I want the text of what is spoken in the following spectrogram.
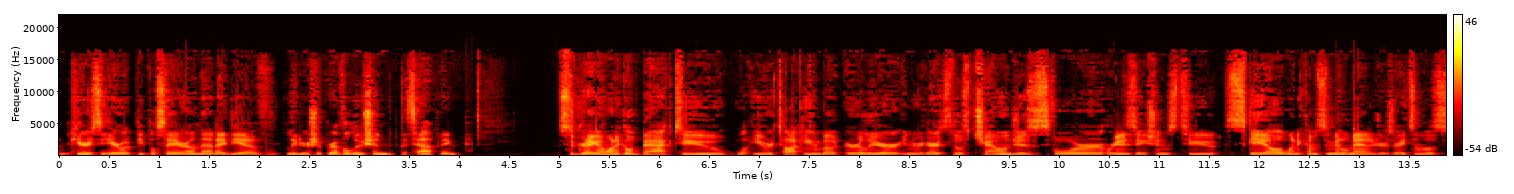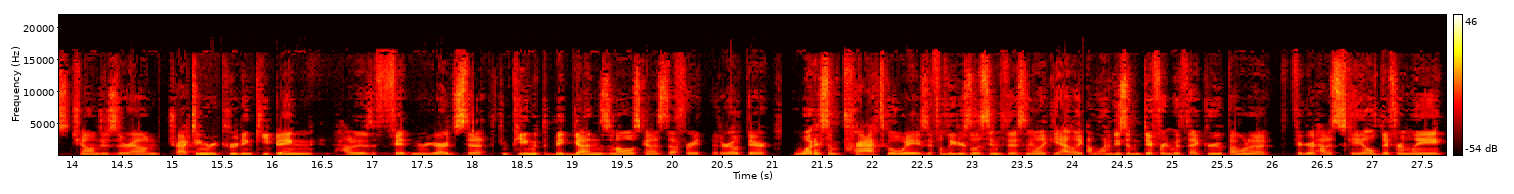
I'm curious to hear what people say around that idea of leadership revolution that's happening. So, Greg, I want to go back to what you were talking about earlier in regards to those challenges for organizations to scale when it comes to middle managers, right? Some of those challenges around attracting, recruiting, keeping. How does it fit in regards to competing with the big guns and all those kind of stuff, right? That are out there. What are some practical ways if a leader's listening to this and they're like, yeah, like I want to do something different with that group. I want to figure out how to scale differently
